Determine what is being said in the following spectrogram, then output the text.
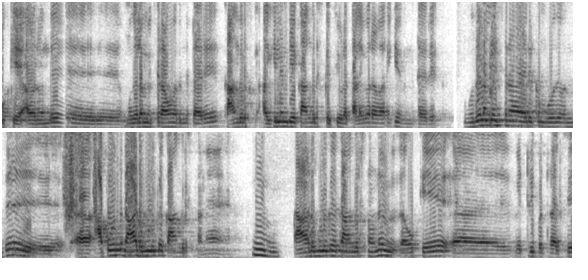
ஓகே. அவர் வந்து முதலமைச்சராகவும் இருந்துட்டாரு. காங்கிரஸ் அகில இந்திய காங்கிரஸ் கட்சியோட தலைவரா வரைக்கும் இருந்துட்டாரு. முதலமைச்சரா இருக்கும்போது வந்து அப்போ வந்து நாடு முழுக்க காங்கிரஸ் தானே? நாடு முழுக்க காங்கிரஸ் ஓகே வெற்றி பெற்றாச்சு.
